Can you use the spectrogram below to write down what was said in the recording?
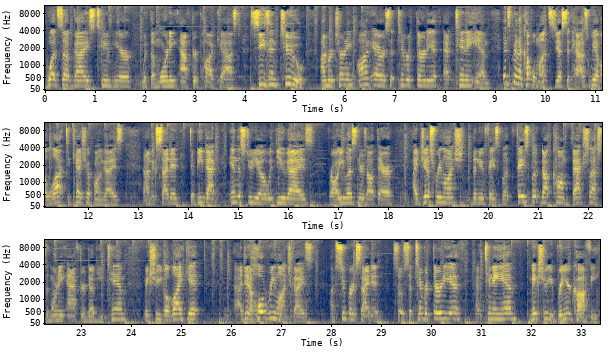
What's up, guys? Tim here with the Morning After Podcast, Season 2. I'm returning on air September 30th at 10 a.m. It's been a couple months. Yes, it has. We have a lot to catch up on, guys. And I'm excited to be back in the studio with you guys. For all you listeners out there, I just relaunched the new Facebook, facebook.com backslash the morning after W Tim. Make sure you go like it. I did a whole relaunch, guys. I'm super excited. So, September 30th at 10 a.m., make sure you bring your coffee.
